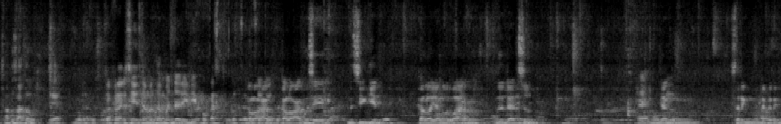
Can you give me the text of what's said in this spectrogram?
satu-satu. Ya, boleh. Referensi teman-teman dari di boleh. Kalau kalau aku sih The Sigit, kalau yang luar The Datsun yang sering dengerin.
